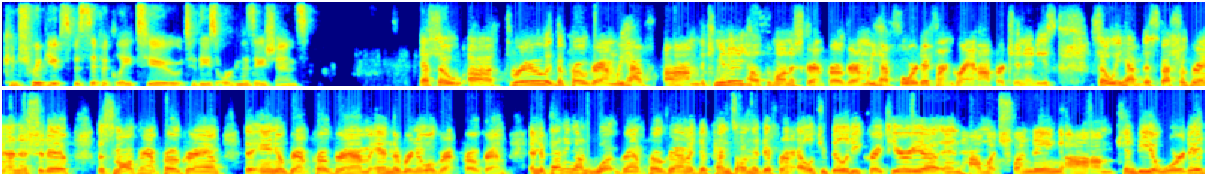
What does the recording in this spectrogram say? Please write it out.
contribute specifically to to these organizations? Yeah, so uh, through the program, we have um, the Community Health and Wellness Grant Program. We have four different grant opportunities. So we have the Special Grant Initiative, the Small Grant Program, the Annual Grant Program, and the Renewal Grant Program. And depending on what grant program, it depends on the different eligibility criteria and how much funding um, can be awarded.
